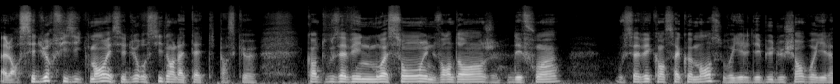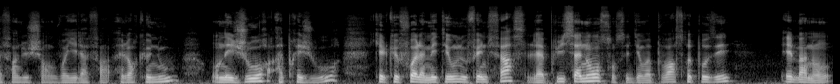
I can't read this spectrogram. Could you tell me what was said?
Alors c'est dur physiquement et c'est dur aussi dans la tête parce que quand vous avez une moisson, une vendange, des foins, vous savez quand ça commence, vous voyez le début du champ, vous voyez la fin du champ, vous voyez la fin. Alors que nous, on est jour après jour. Quelquefois la météo nous fait une farce, la pluie s'annonce, on s'est dit on va pouvoir se reposer. Eh ben non,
